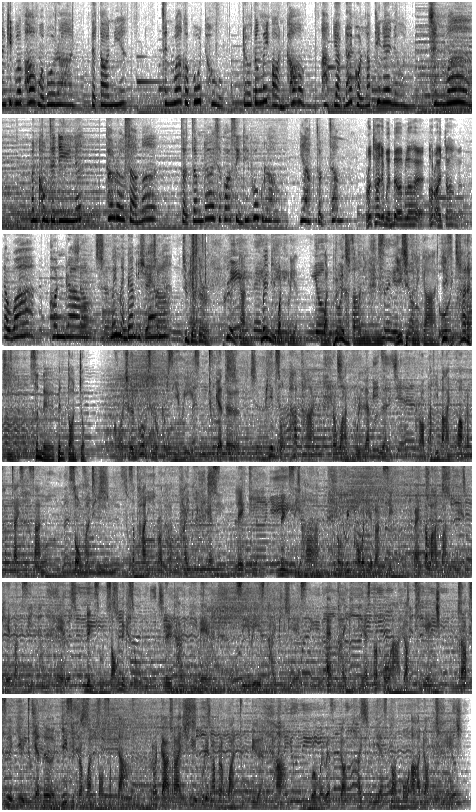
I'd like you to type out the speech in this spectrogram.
ฉันคิดว่าพ่อหัวโบราณ แต่ตอนเนี้ยฉันว่าเขาพูดถูก เราต้องไม่อ่อนข้อ หากอยากได้ผลลัพธ์ที่แน่นอน ฉันว่ามันคงจะดีนะ ถ้าเราสามารถจดจำได้เฉพาะสิ่งที่พวกเรา อยากจดจำรสชาติจะเหมือนเดิมเลย อร่อยจังแต่ว่าคนเราไม่เหมือนเดิมอีกแล้วนะ Together เพื่อนกันไม่มีวันเปลี่ยน วันพฤหัสบดีนี้ 20นาฬิกา25 นาที เสนอเป็นตอนจบ ขอเชิญร่วมสนุกกับซีรีส์ Together เพียงส่งภาพถ่ายระหว่างคุณและเพื่อน พร้อมอธิบายความประทับใจสั้นๆ ส่งมาที่ สถานีโทรทัศน์ไทย PBS เลขที่ 145 ถนนวิภาวดีรังสิตแขวงตลาดบางเขนเขตหลักสี่กรุงเทพ 10210 หรือทางอีเมล series thai pbs at thai sbs.or.th รับเสื้อยืด Together 20 รางวัลต่อสัปดาห์ ประกาศรายชื่อผู้ได้รับรางวัลทุกเดือนทาง www.thaipbs.or.th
